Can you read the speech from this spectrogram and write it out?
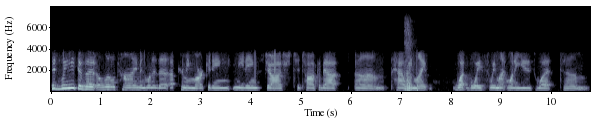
Could we devote a little time in one of the upcoming marketing meetings, Josh, to talk about um, how we might, what voice we might want to use, what um,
